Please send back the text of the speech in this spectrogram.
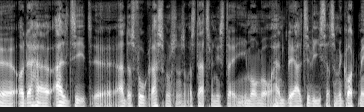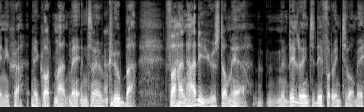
Uh, och det har alltid uh, Anders Fogh Rasmussen som var statsminister i många år, han blev alltid visad som en gott människa, en gott man med en sån här klubba. För han hade just de här, men vill du inte det får du inte vara med.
